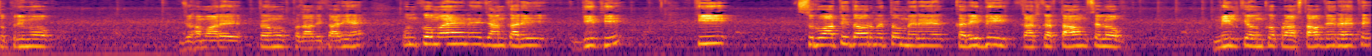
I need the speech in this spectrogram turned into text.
सुप्रीमो जो हमारे प्रमुख पदाधिकारी हैं, उनको मैंने जानकारी दी थी कि शुरुआती दौर में तो मेरे करीबी कार्यकर्ताओं से लोग मिल के उनको प्रस्ताव दे रहे थे।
